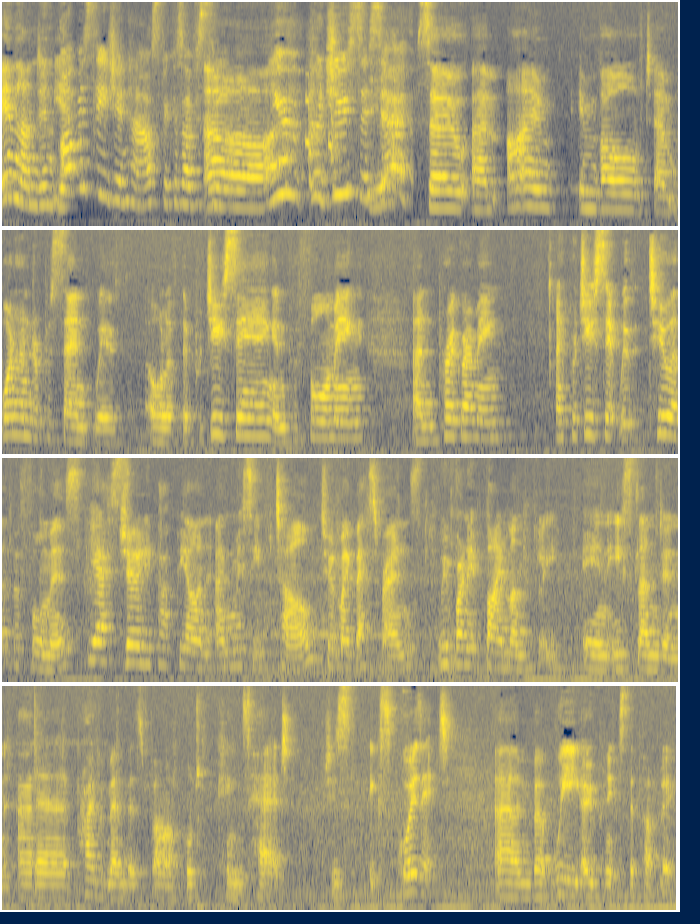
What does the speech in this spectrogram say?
In London, yeah. Obviously Gin House, because obviously Oh. you produce this. Yeah. So um, I'm involved um, 100% with all of the producing and performing and programming. I produce it with two other performers, Yes. Jolie Papillon and Missy Fatale, two of my best friends. We run it bi-monthly in East London at a private members bar called King's Head, which is exquisite. Um, but we open it to the public.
